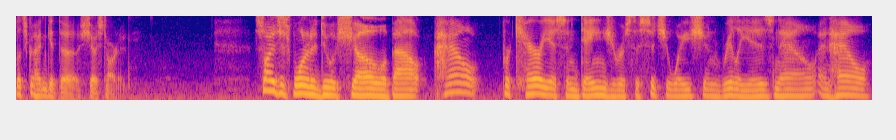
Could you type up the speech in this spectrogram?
let's go ahead and get the show started. So I just wanted to do a show about how precarious and dangerous the situation really is now, and how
